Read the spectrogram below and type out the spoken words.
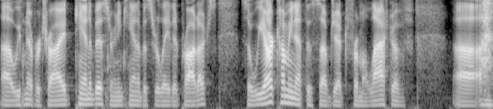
Uh, we've never tried cannabis or any cannabis related products. So we are coming at this subject from a lack of uh,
